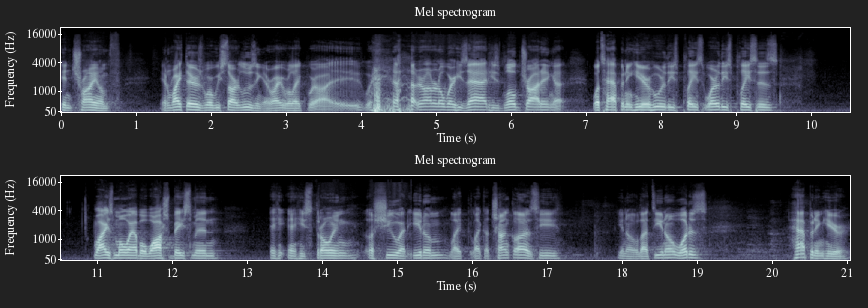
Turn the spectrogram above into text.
in triumph. And right there is where we start losing it, right? We're like, we're, I, we're, I don't know where he's at. He's globetrotting. Uh, what's happening here? Who are these places? Where are these places? Why is Moab a wash basin? And he's throwing a shoe at Edom like, like a chancla. Is he, you know, Latino? What is happening here?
